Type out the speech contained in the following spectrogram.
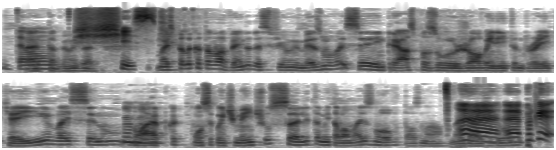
Então, É, tá bem mais velho. X. Mas pelo que eu tava vendo desse filme mesmo, vai ser, entre aspas, o jovem Nathan Drake aí, vai ser num- Uhum. numa época que, consequentemente, o Sully também tava mais novo, tal, na, na idade do... É, é, porque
